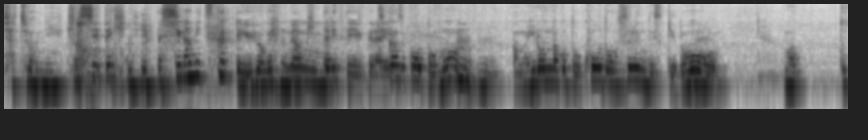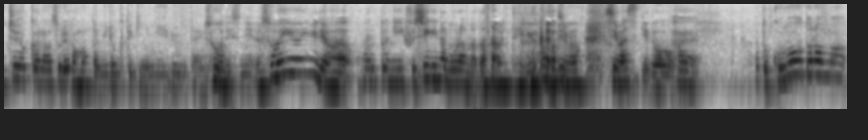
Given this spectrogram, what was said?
社長に必死的に。しがみつくっていう表現がぴったりっていうぐらい、近づこうと思う、うんうん。あのいろんなことを行動するんですけど、まあ途中からそれがまた魅力的に見えるみたいな。そうですね。そういう意味では本当に不思議なドラマだなっていう感じも しますけど、はい。あとこのドラマ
